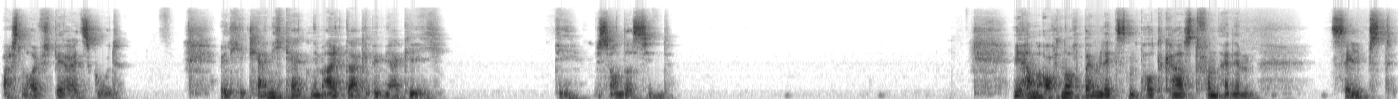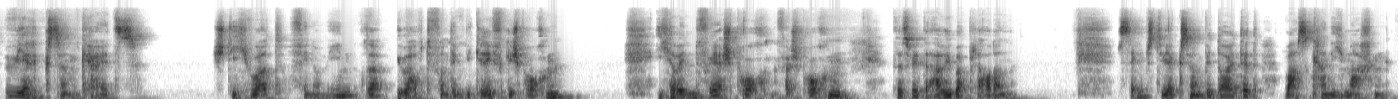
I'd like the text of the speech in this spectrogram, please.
Was läuft bereits gut? Welche Kleinigkeiten im Alltag bemerke ich, die besonders sind? Wir haben auch noch beim letzten Podcast von einem Selbstwirksamkeits Stichwort Phänomen oder überhaupt von dem Begriff gesprochen. Ich habe Ihnen versprochen, versprochen, dass wir darüber plaudern. Selbstwirksam bedeutet, was kann ich machen,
